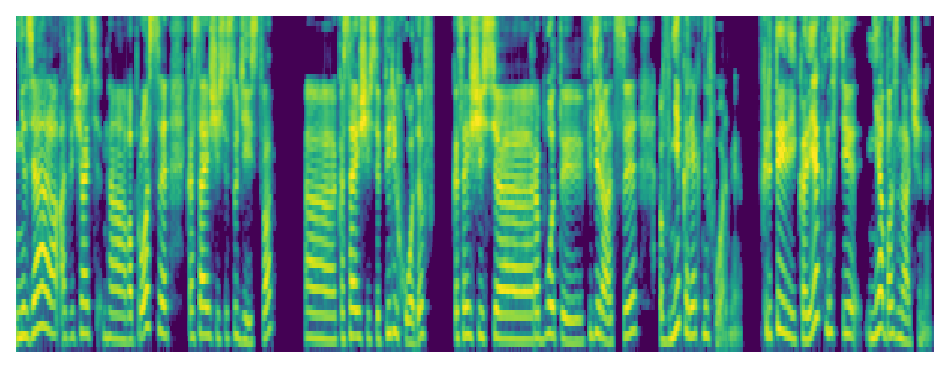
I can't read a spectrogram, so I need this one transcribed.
Нельзя отвечать на вопросы, касающиеся судейства, а, касающиеся переходов, касающиеся работы федерации в некорректной форме. Критерии корректности не обозначены.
